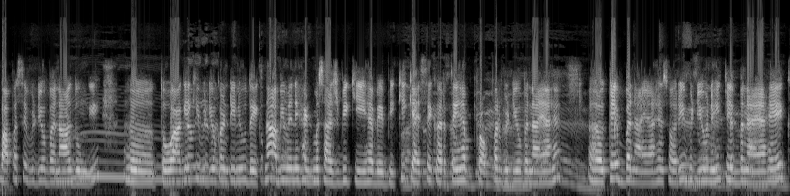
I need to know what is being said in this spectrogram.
वापस से वीडियो बना दूँगी। तो आगे की वीडियो कंटिन्यू देखना। अभी मैंने हेड मसाज भी की है बेबी की कैसे करते हैं प्रॉपर वीडियो बनाया है। क्लिप बनाया है सॉरी वीडियो नहीं क्लिप बनाया है एक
